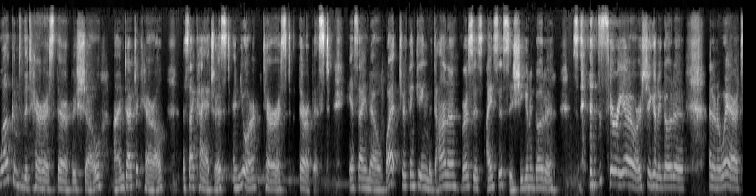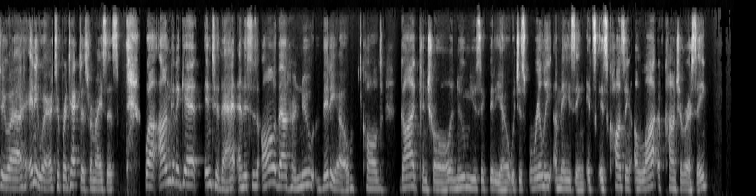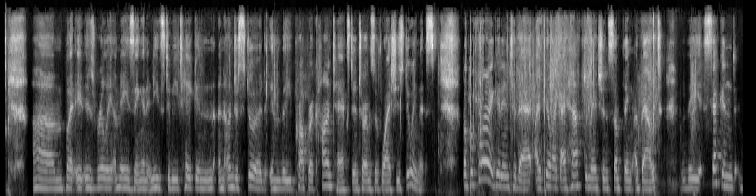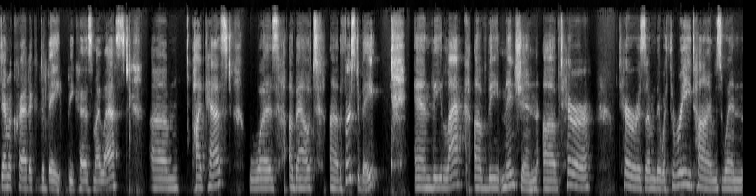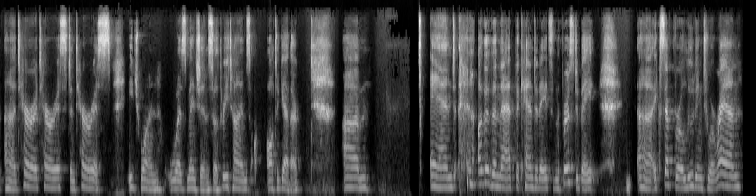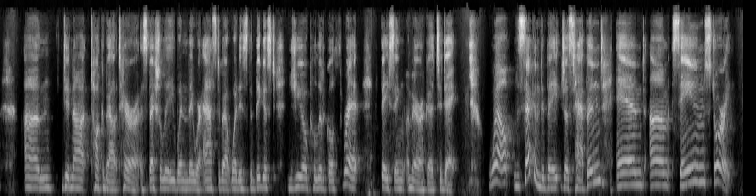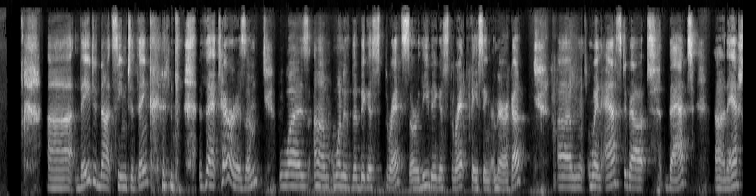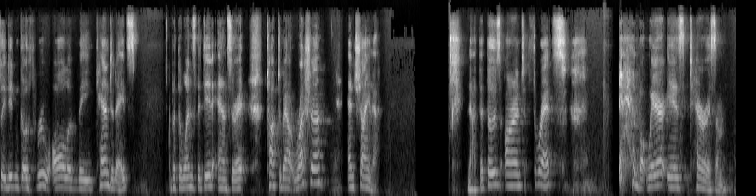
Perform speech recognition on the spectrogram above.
Welcome to the Terrorist Therapist Show. I'm Dr. Carol, a psychiatrist, and your terrorist therapist. Yes, I know. What? You're thinking Madonna versus ISIS? Is she going to go to Syria or is she going to go to, I don't know where, to uh, anywhere to protect us from ISIS? Well, I'm going to get into that, and this is all about her new video called God Control, a new music video, which is really amazing. It's, it's causing a lot of controversy. Um, but it is really amazing and it needs to be taken and understood in the proper context in terms of why she's doing this. But before I get into that, I feel like I have to mention something about the second Democratic debate because my last um, podcast was about uh, the first debate and the lack of the mention of terror terrorism. There were three times when uh, terror, terrorist, and terrorists, each one was mentioned. So three times altogether. Um, and other than that, the candidates in the first debate, uh, except for alluding to Iran, um, did not talk about terror, especially when they were asked about what is the biggest geopolitical threat facing America today. Well, the second debate just happened, and um, same story. Uh, they did not seem to think that terrorism was um, one of the biggest threats or the biggest threat facing America. Um, when asked about that, uh, they actually didn't go through all of the candidates, but the ones that did answer it talked about Russia and China. Not that those aren't threats, but where is terrorism?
